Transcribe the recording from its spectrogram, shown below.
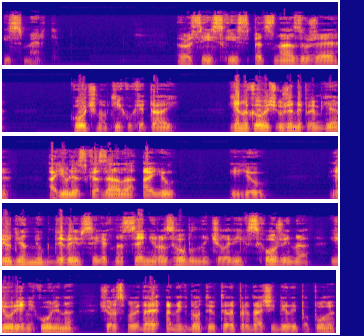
і смерть. Російський спецназ уже Кучма втік у Китай. Янукович уже не прем'єр, а Юля сказала Аю і Ю. Людянюк дивився, як на сцені розгублений чоловік, схожий на Юрія Нікуліна, що розповідає анекдоти в телепередачі Білий Папуга,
